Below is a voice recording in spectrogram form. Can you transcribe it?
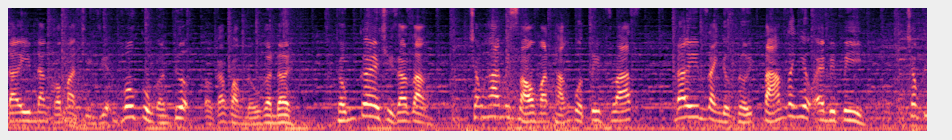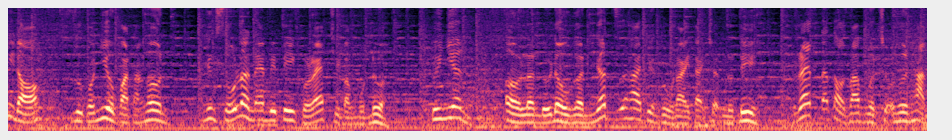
Daim đang có màn trình diễn vô cùng ấn tượng ở các vòng đấu gần đây. Thống kê chỉ ra rằng trong 26 ván thắng của Team Flash, Daim giành được tới 8 danh hiệu MVP. Trong khi đó, dù có nhiều ván thắng hơn, nhưng số lần MVP của Red chỉ bằng một nửa. Tuy nhiên, ở lần đối đầu gần nhất giữa hai tuyển thủ này tại trận lượt đi, Red đã tỏ ra vượt trội hơn hẳn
